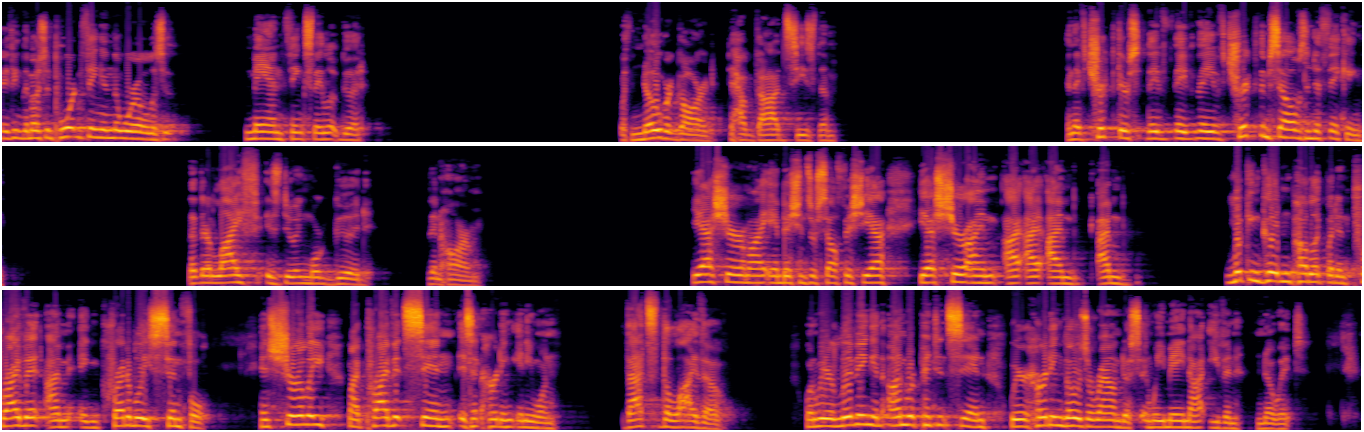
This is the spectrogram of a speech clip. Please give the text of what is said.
They think the most important thing in the world is that man thinks they look good, with no regard to how God sees them. And they've tricked, their, they've, they've, they've tricked themselves into thinking that their life is doing more good than harm. Yeah, sure, my ambitions are selfish. Yeah, yeah, sure, I'm, I, I, I'm, I'm looking good in public, but in private, I'm incredibly sinful. And surely my private sin isn't hurting anyone. That's the lie, though. When we are living in unrepentant sin, we're hurting those around us, and we may not even know it.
